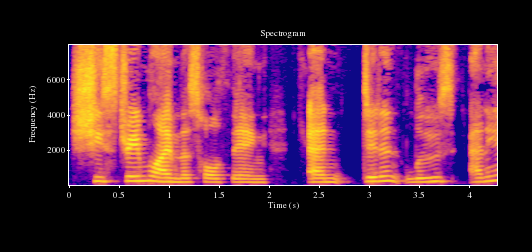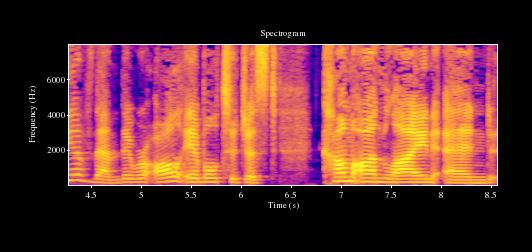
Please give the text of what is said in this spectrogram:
she streamlined this whole thing and didn't lose any of them. They were all able to just come online and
